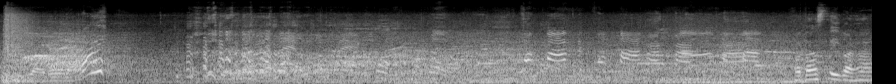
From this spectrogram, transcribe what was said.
ปิดพรีออเดอร์แล้วอ๊ะความปังเป็นความปังความปังความปังขอตั้งสติก่อนฮะ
